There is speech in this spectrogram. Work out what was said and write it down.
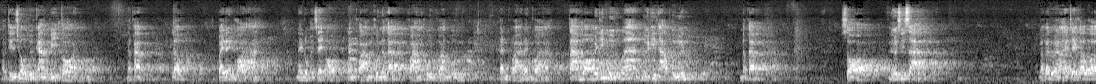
เอาทีละช่วงคือกลางปีกก่อนนะครับ แล้วไปด้านขวาในลมหายใจออก ด้านขวาของคุณนะครับ ขวาของคุณขวาของคุณ ด้านขวาด้านขวา ตามมองไปที่มือข้างล่าง มือที่เท้าพื้นนะครับศอกเหนือศีรษะแล้วก็เวลาหายใจเข้าก็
